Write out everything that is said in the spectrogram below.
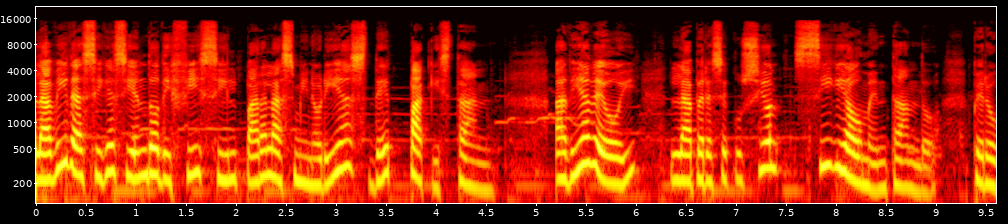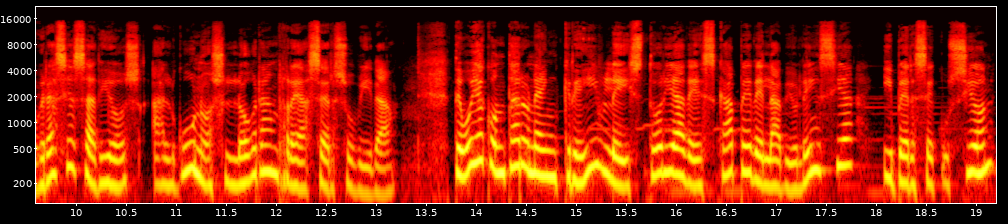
La vida sigue siendo difícil para las minorías de Pakistán. A día de hoy, la persecución sigue aumentando, pero gracias a Dios algunos logran rehacer su vida. Te voy a contar una increíble historia de escape de la violencia y persecución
